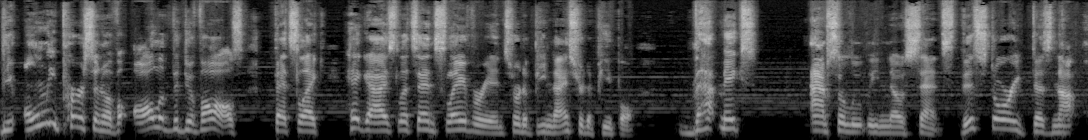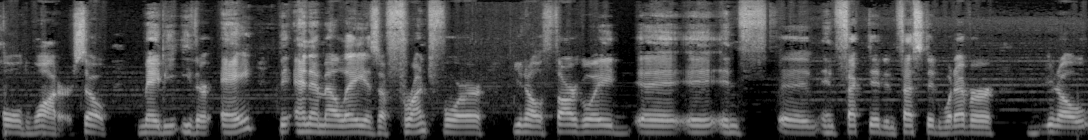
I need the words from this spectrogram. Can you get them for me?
The only person of all of the Duvals that's like, hey guys, let's end slavery and sort of be nicer to people. That makes absolutely no sense. This story does not hold water. So maybe either A, the NMLA is a front for, you know, Thargoid uh, in, uh, infected, infested, whatever, you know,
